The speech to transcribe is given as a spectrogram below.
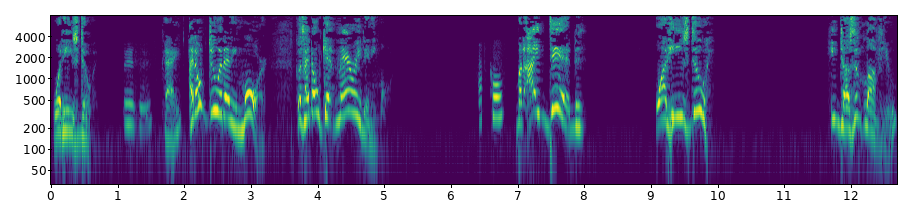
what he's doing. Mm -hmm. Okay? I don't do it anymore because I don't get married anymore. That's cool. But I did what he's doing. He doesn't love you.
